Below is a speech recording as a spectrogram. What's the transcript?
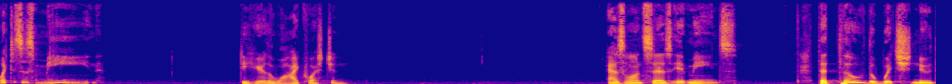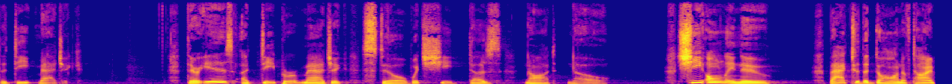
What does this mean? Do you hear the why question? Aslan says it means that though the witch knew the deep magic, there is a deeper magic still which she does not know. She only knew back to the dawn of time.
